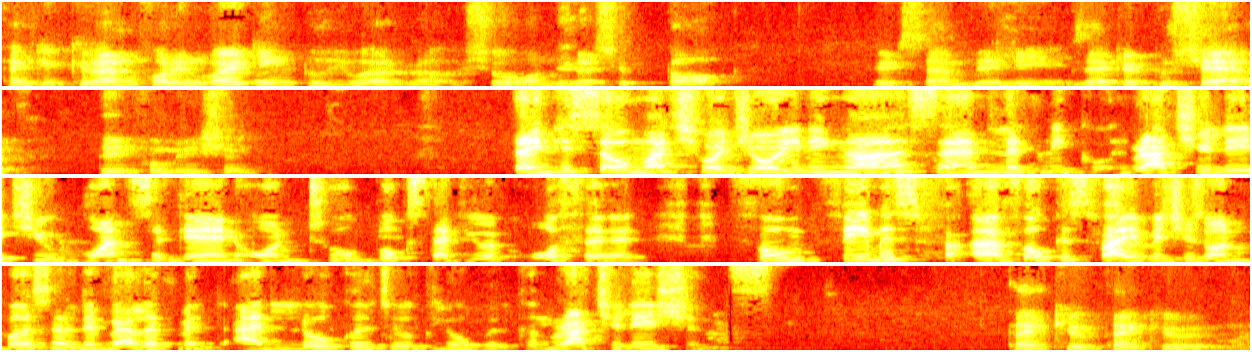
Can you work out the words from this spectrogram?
Thank you, Kiran, for inviting to your uh, show on leadership talk. It's I'm really excited to share the information. Thank you so much for joining us. And let me congratulate you once again on two books that you have authored Famous uh, Focus 5, which is on personal development, and Local to Global. Congratulations. Thank you, thank you very much.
